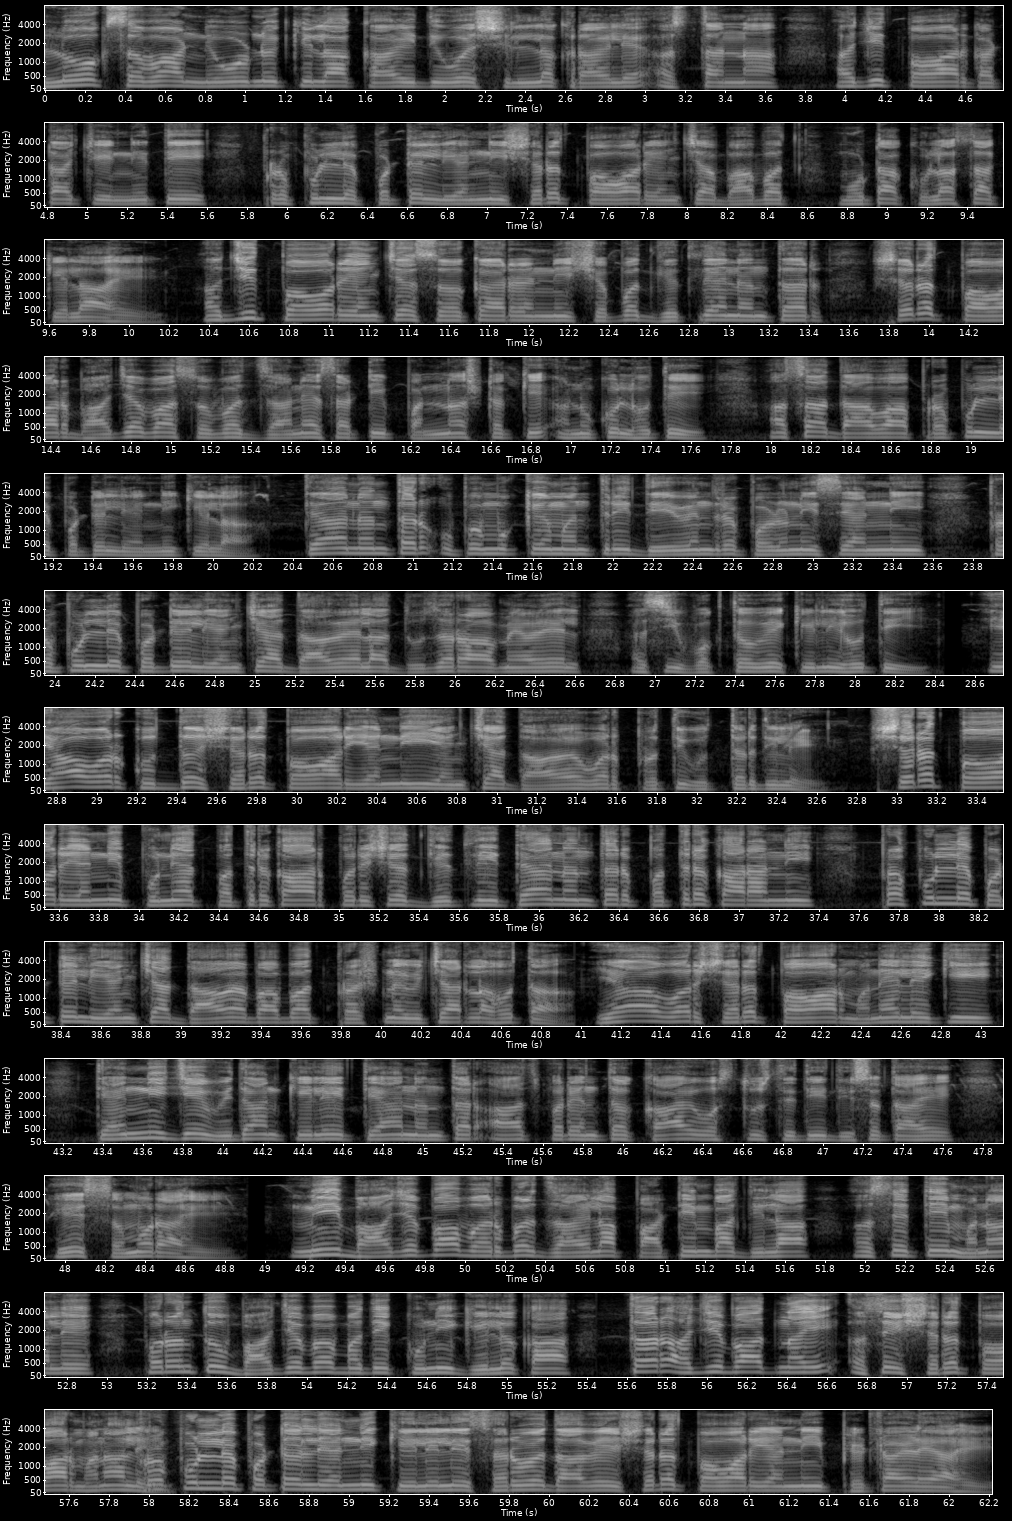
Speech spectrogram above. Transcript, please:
लोकसभा निवडणुकीला काही दिवस शिल्लक राहिले असताना अजित पवार गटाचे नेते प्रफुल्ल पटेल यांनी शरद पवार यांच्याबाबत मोठा खुलासा केला आहे. अजित पवार यांच्या सहकाऱ्यांनी शपथ घेतल्यानंतर शरद पवार भाजपासोबत जाण्यासाठी पन्नास टक्के अनुकूल होते असा दावा प्रफुल्ल पटेल यांनी केला. त्यानंतर उपमुख्यमंत्री देवेंद्र फडणवीस यांनी प्रफुल्ल पटेल यांच्या दाव्याला दुजरा मिळेल अशी वक्तव्य केली होती. यावर खुद्द शरद पवार यांनी यांच्या दाव्यावर प्रतिउत्तर दिले. शरद पवार यांनी पुण्यात पत्रकार परिषद घेतली. त्यानंतर पत्रकारांनी प्रफुल्ल पटेल यांच्या दाव्याबाबत प्रश्न विचारला होता. यावर शरद पवार म्हणाले की त्यांनी जे विधान केले त्यानंतर आजपर्यंत काय वस्तुस्थिती दिसत आहे हे समोर आहे. मी भाजपाबरोबर जायला पाठिंबा दिला असे ते म्हणाले परंतु भाजपामध्ये कुणी गेलं का तर अजिबात नाही असे शरद पवार म्हणाले. प्रफुल्ल पटेल यांनी केलेले सर्व दावे शरद पवार यांनी फेटाळले आहे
